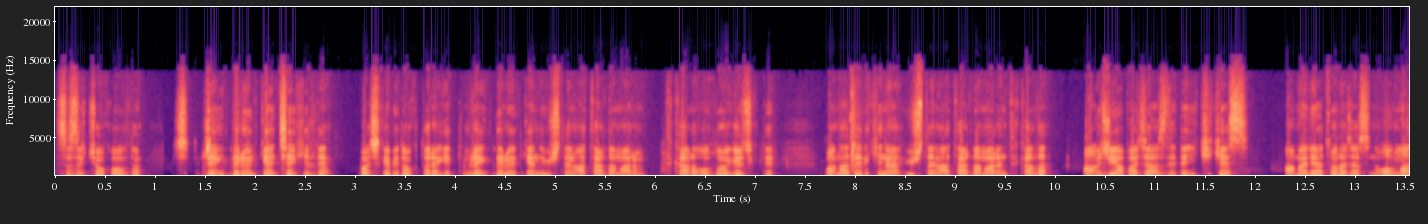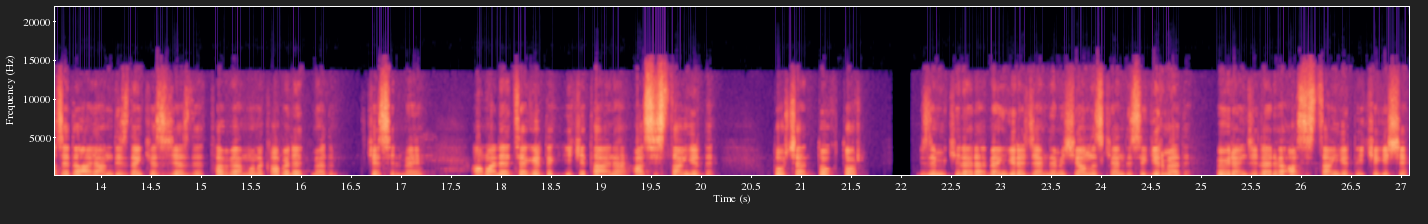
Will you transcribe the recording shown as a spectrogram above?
sızı çok oldu. Renkli röntgen çekildi. Başka bir doktora gittim. Renkli röntgende 3 tane atar damarım tıkalı olduğu gözüktü. Bana dedi ki ne 3 tane atar damarın tıkalı. Anji yapacağız dedi. iki kez ameliyat olacaksın. Olmaz dedi ayağını dizden keseceğiz dedi. Tabii ben bunu kabul etmedim kesilmeyi. Ameliyata girdik. iki tane asistan girdi. Doçent doktor bizimkilere ben gireceğim demiş. Yalnız kendisi girmedi. Öğrencileri ve asistan girdi. iki kişi.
